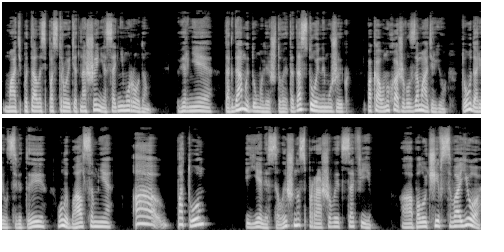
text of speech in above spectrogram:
Мать пыталась построить отношения с одним уродом. Вернее, тогда мы думали, что это достойный мужик. Пока он ухаживал за матерью, то ударил цветы, улыбался мне. А потом — еле слышно спрашивает Софи. А получив свое,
